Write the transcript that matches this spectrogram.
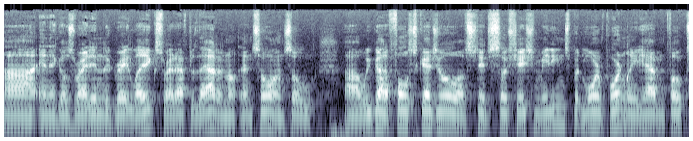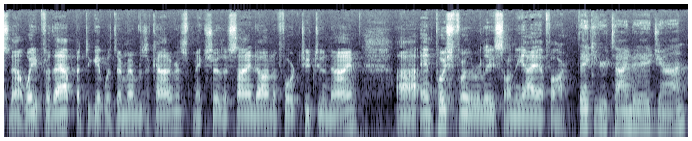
Uh, and it goes right into the Great Lakes right after that, and, and so on. So uh, we've got a full schedule of state association meetings, but more importantly, having folks not wait for that, but to get with their members of Congress, make sure they're signed on to 4229 uh, and push for the release on the IFR. Thank you for your time today, John,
